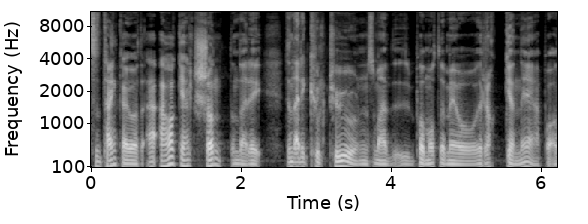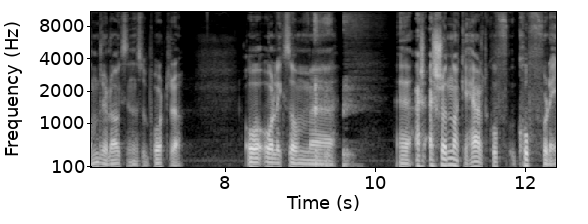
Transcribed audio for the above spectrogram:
så tenker jeg jo at jeg, jeg har ikke helt skjønt den der, den der kulturen som er på en måte med å rakke ned på andre lag sine supportere. Og, og liksom eh, jeg, jeg skjønner ikke helt hvorf, hvorfor det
